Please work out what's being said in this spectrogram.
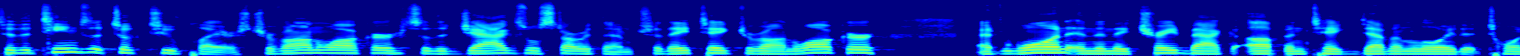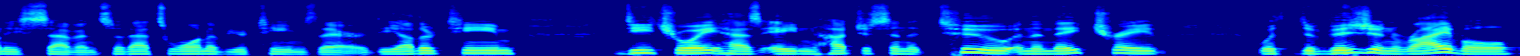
to the teams that took two players, Travon Walker. So the Jags will start with them. So they take Travon Walker at one, and then they trade back up and take Devin Lloyd at twenty-seven. So that's one of your teams there. The other team, Detroit, has Aidan Hutchinson at two, and then they trade with division rival.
